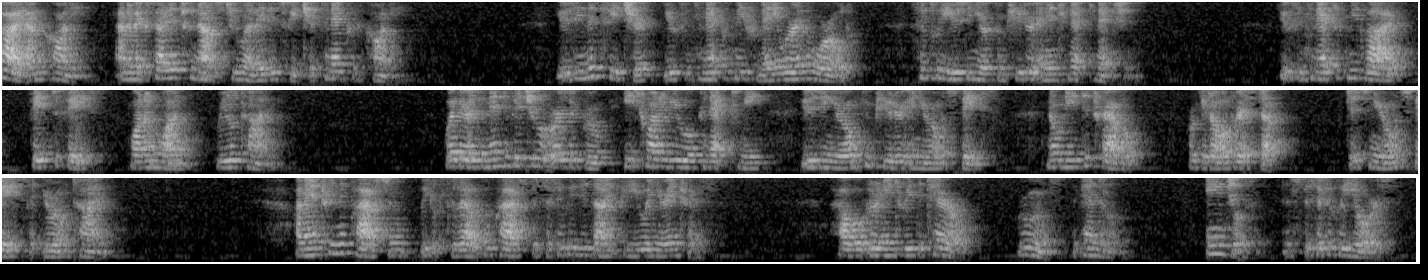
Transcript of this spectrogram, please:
Hi, I'm Connie, and I'm excited to announce to you my latest feature, Connect with Connie. Using this feature, you can connect with me from anywhere in the world, simply using your computer and internet connection. You can connect with me live, face-to-face, one-on-one, real-time. Whether as an individual or as a group, each one of you will connect to me using your own computer in your own space. No need to travel or get all dressed up, just in your own space at your own time. On entering the classroom, we develop a class specifically designed for you and your interests. How about learning to read the tarot, runes, the pendulum, angels, and specifically yours,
